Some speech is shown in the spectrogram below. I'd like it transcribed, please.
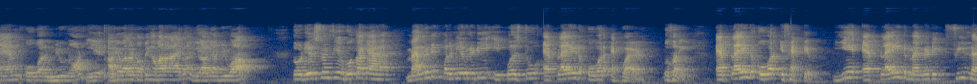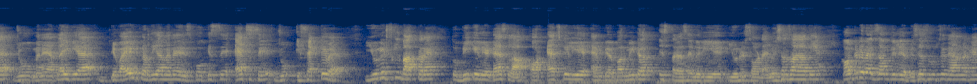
M over mu naught ये आगे वाला टॉपिक हमारा आएगा। ये आ गया म्यू आर तो डियर स्टूडेंट्स ये होता क्या है? Magnetic permeability equals to applied over acquired sorry applied over effective ये अप्लाइड मैग्नेटिक फ़ील्ड है, जो मैंने अप्लाई किया है डिवाइड कर दिया मैंने इसको किससे एच से, जो इफ़ेक्टिव है। यूनिट्स की बात करें तो बी के लिए टेस्ला और एच के लिए एम्पियर पर मीटर इस तरह से मेरी ये यूनिट्स और डायमेंशंस आ जाती हैं। कॉम्पिटेटिव एग्ज़ाम के लिए विशेष रूप से ध्यान रखें।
